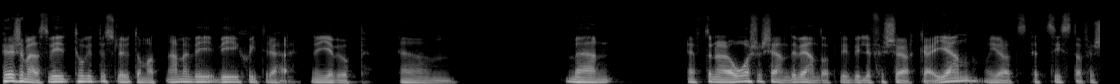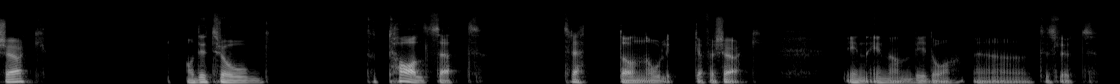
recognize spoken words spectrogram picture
Hur som helst, vi tog ett beslut om att nej, men vi, vi skiter i det här. Nu ger vi upp. Um, men efter några år så kände vi ändå att vi ville försöka igen och göra ett, ett sista försök. Och det tog totalt sett 13 olika försök in, innan vi då eh, till slut,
